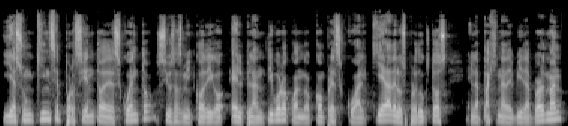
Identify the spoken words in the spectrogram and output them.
y es un 15% de descuento si usas mi código El Plantívoro cuando compres cualquiera de los productos en la página de Vida Birdman.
